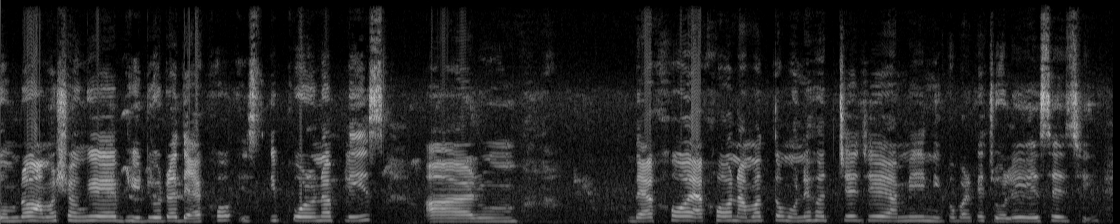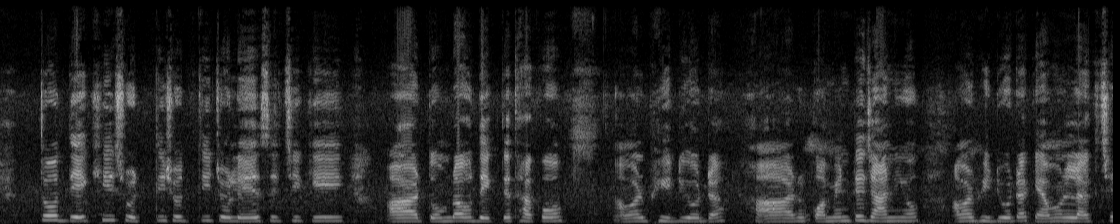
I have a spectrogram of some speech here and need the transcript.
তোমরাও আমার সঙ্গে ভিডিওটা দেখো স্কিপ করো না প্লিজ আর দেখো, এখন আমার তো মনে হচ্ছে যে আমি নিকো পার্কে চলে এসেছি। তো দেখি সত্যি সত্যি চলে এসেছি কি, আর তোমরাও দেখতে থাকো আমার ভিডিওটা। আর কমেন্টে জানিও আমার ভিডিওটা কেমন লাগছে।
